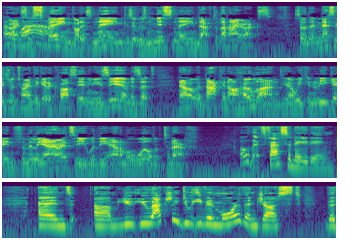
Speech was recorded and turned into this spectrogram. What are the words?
Oh, right, wow. so Spain got its name because it was misnamed after the hyrax. So the message we're trying to get across here in the museum is that now that we're back in our homeland, you know, we can regain familiarity with the animal world of Tanakh. Oh, that's fascinating. And um, you you actually do even more than just the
